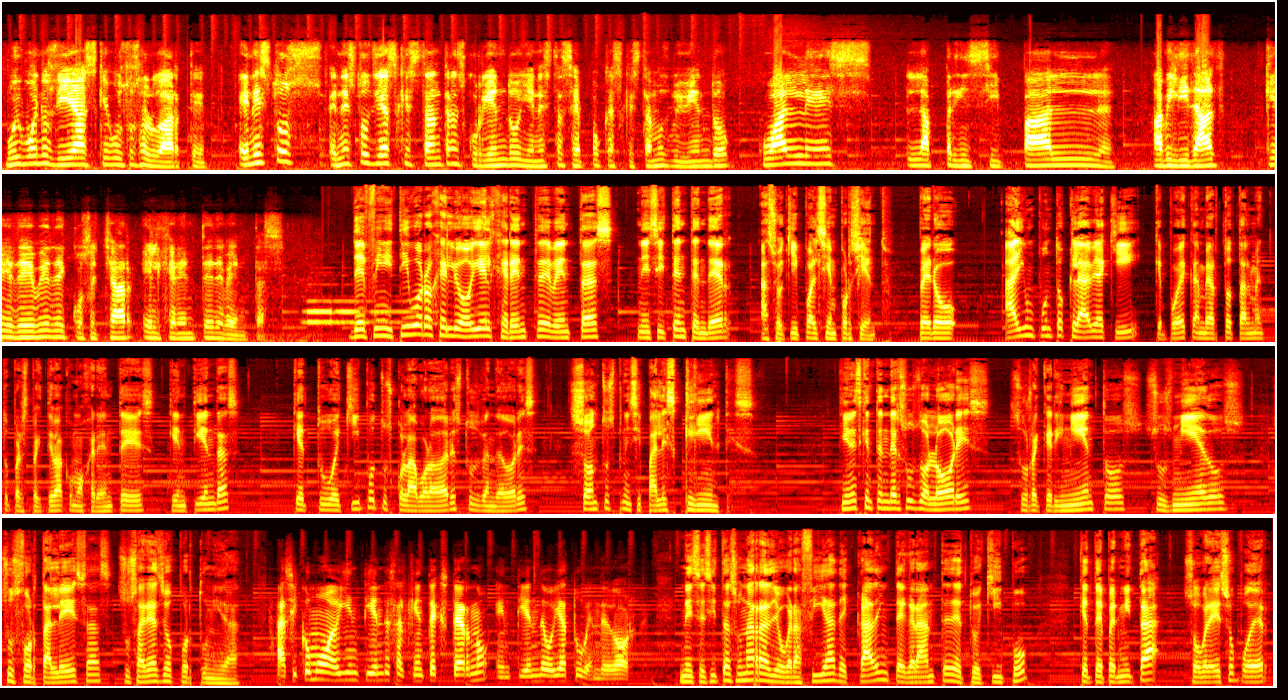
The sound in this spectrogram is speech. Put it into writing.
Muy buenos días, qué gusto saludarte. En estos, en estos días que están transcurriendo y en estas épocas que estamos viviendo, ¿cuál es la principal habilidad que debe de cosechar el gerente de ventas? Definitivo, Rogelio, hoy el gerente de ventas necesita entender a su equipo al 100%, pero hay un punto clave aquí que puede cambiar totalmente tu perspectiva como gerente, es que entiendas que tu equipo, tus colaboradores, tus vendedores son tus principales clientes. Tienes que entender sus dolores, sus requerimientos, sus miedos, sus fortalezas, sus áreas de oportunidad. Así como hoy entiendes al cliente externo, entiende hoy a tu vendedor. Necesitas una radiografía de cada integrante de tu equipo que te permita sobre eso poder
